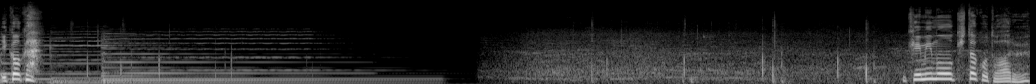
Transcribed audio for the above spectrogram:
行こうか。君も来たことある？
